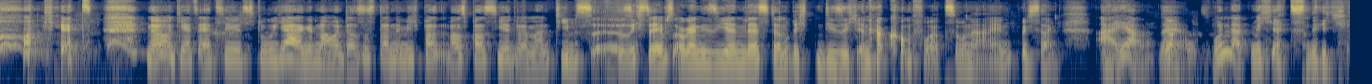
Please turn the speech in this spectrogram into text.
und jetzt, ne, und jetzt erzählst du, ja, genau, das ist dann nämlich was passiert, wenn man Teams äh, sich selbst organisieren lässt, dann richten die sich in der Komfortzone ein, würde ich sagen. Ah ja, naja, ja. das wundert mich jetzt nicht.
